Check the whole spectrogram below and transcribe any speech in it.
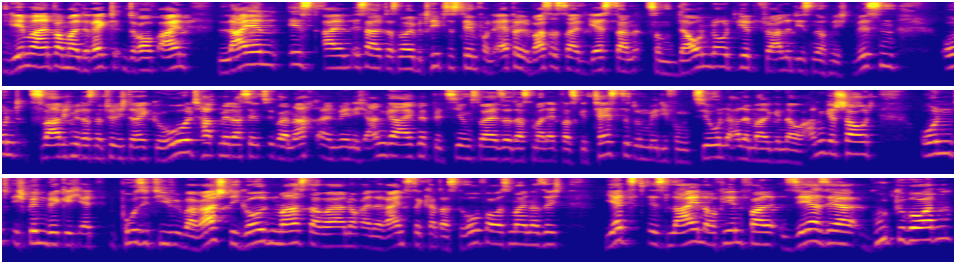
Gehen wir einfach mal direkt drauf ein. Lion ist, ein, ist halt das neue Betriebssystem von Apple, was es seit gestern zum Download gibt, für alle, die es noch nicht wissen. Und zwar habe ich mir das natürlich direkt geholt, habe mir das jetzt über Nacht ein wenig angeeignet, beziehungsweise das mal etwas getestet und mir die Funktionen alle mal genau angeschaut. Und ich bin wirklich positiv überrascht. Die Golden Master war ja noch eine reinste Katastrophe aus meiner Sicht. Jetzt ist Lion auf jeden Fall sehr, sehr gut geworden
